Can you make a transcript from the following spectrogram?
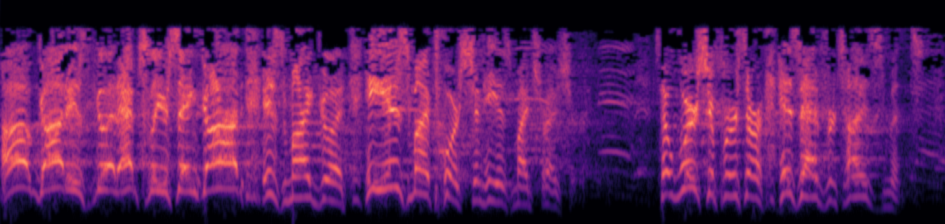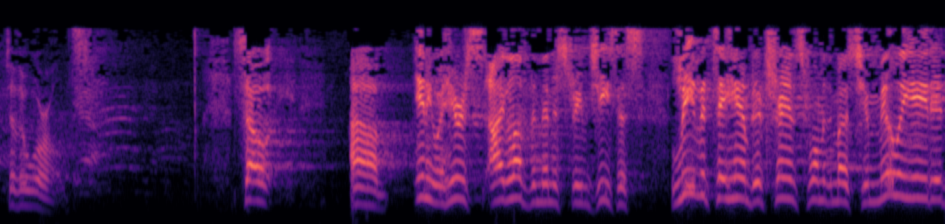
oh, God is good. Actually, you're saying, God is my good. He is my portion. He is my treasure. So worshipers are His advertisement to the world. So, um, anyway, here's, I love the ministry of Jesus. Leave it to Him to transform the most humiliated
